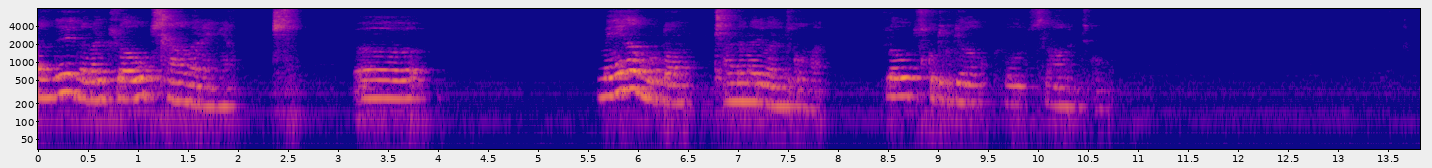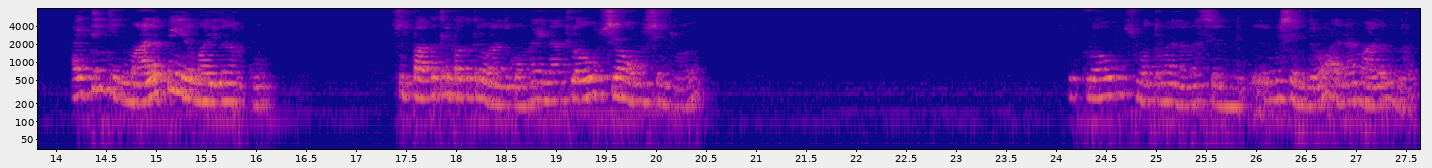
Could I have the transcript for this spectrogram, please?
வந்து இந்த மாதிரி க்ளவுட்ஸ்லாம் வரைங்க அஹ் மேகமூட்டம் அந்த மாதிரி வரைஞ்சிக்கோங்க க்ளவுட்ஸ் குட்டி குட்டியாக க்ளவுட்ஸ்லாம் ஐ திங்க் இது மழை பெய்கிற மாதிரி தான் இருக்கும் ஸோ பக்கத்தில் பக்கத்தில் வரைஞ்சிக்கோங்க ஏன்னா க்ளவுட்ஸ்லாம் ஒன்று செஞ்சிடும் ஸோ க்ளவுட்ஸ் மொத்தமாக எல்லாமே சேர்ந்து எல்லாமே சேர்ந்துடும் அதனால் மழை வந்துடும்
